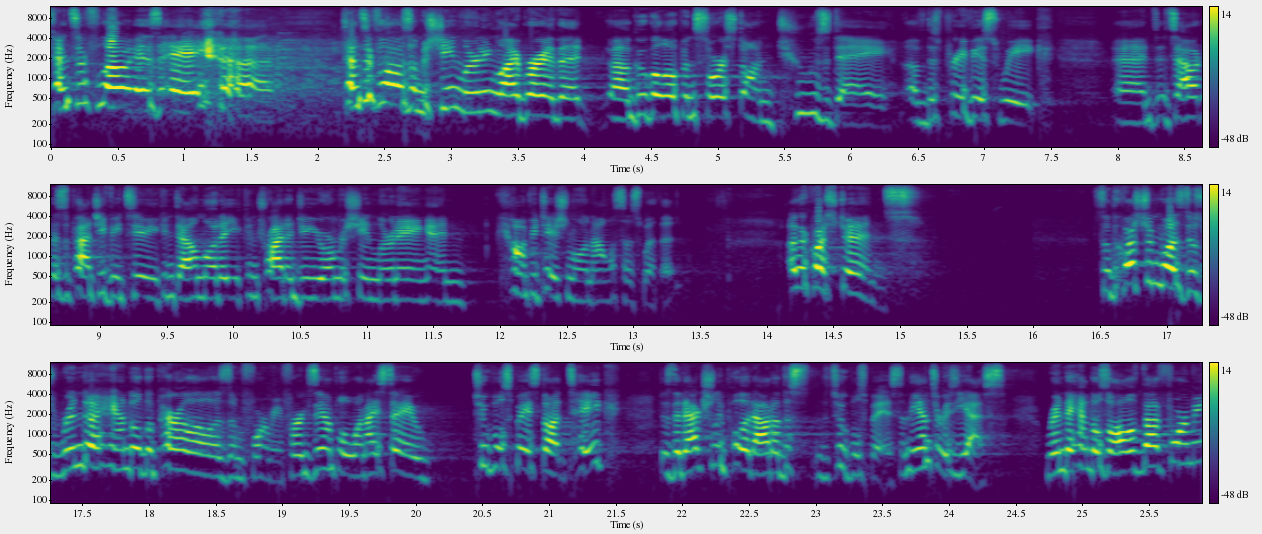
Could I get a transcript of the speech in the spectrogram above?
TensorFlow is a TensorFlow is a machine learning library that uh, Google open sourced on Tuesday of this previous week. And it's out as Apache v2. You can download it. You can try to do your machine learning and computational analysis with it. Other questions? So the question was, does Rinda handle the parallelism for me? For example, when I say tuplespace.take, does it actually pull it out of the, the tuple space? And the answer is yes. Rinda handles all of that for me.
